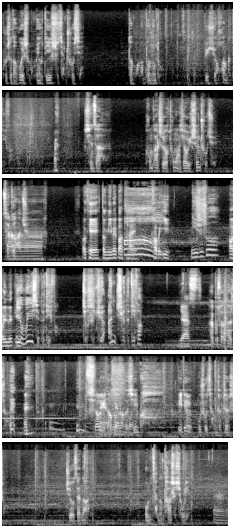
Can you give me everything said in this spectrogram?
不知道为什么没有第一时间出现，但我们不能赌， 必须要换个地方。现在 恐怕只有通往妖域深处去，才更安全。 อ่าโอเค ตรงนี้ไม่ปลอดภัย อ๋อ เข้าไปอีก 你是说 เอาไปลึกอี 越 ก 危险的地方，就是越安全的地方？ yes 还不算太准。妖域大陆的核心必定有无数强者镇守，只有在那里，我们才能踏实修炼。 อ่า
